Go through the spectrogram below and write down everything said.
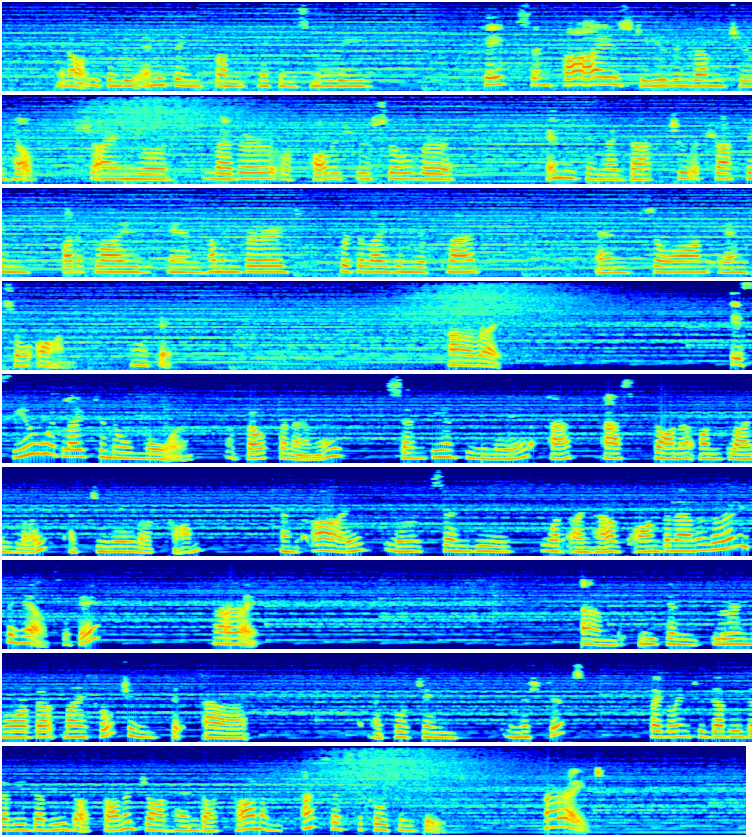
You know, you can do anything from making smoothies cakes and pies to using them to help shine your leather or polish your silver, anything like that, to attracting butterflies and hummingbirds, fertilizing your plants, and so on and so on. Okay. All right. If you would like to know more about bananas, send me an email at askdonnaonblindlife at gmail.com and I will send you what I have on bananas or anything else, okay? Alright. And you can learn more about my coaching, uh, my coaching initiatives by going to www.donnajodhan.com and access the coaching page. Alright.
